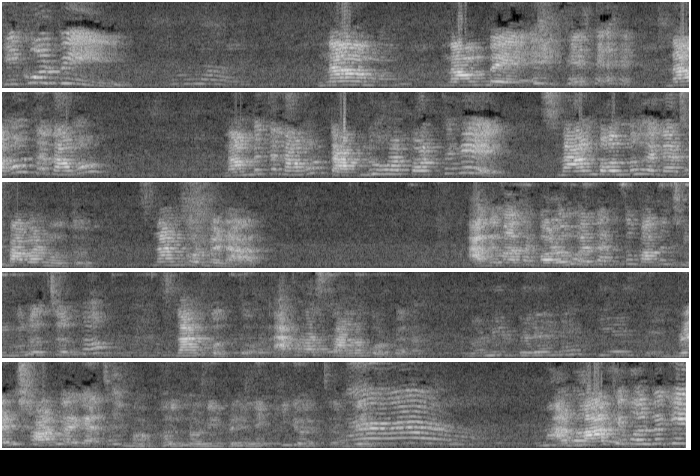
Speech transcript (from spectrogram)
কি করবি? নাম, নামবে। নামো তা, নামো। নামবে তা, নামো। টাকলু হওয়ার পর থেকে স্নান বন্ধ হয়ে গেছে বাবার মতো স্নান করবে না আর। আগে মাথা গরম হয়ে থাকতো মাথা চুলগুলোর জন্য স্নান করতো। এখন আর স্নানও করবে না। ননির ব্রেনে হয়েছে? শর্ট হয়ে গেছে বাবার ননি ব্রেনে কি brain- আর মাকে বলবে কি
